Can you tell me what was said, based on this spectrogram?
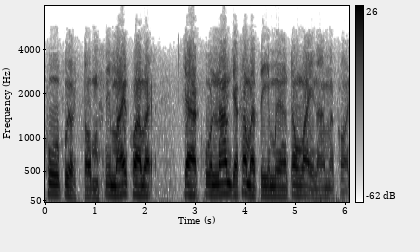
คูเปลือกตมนี่หมายความว่าจากคูน้ำจะเข้ามาตีเมืองต้องว่ายน้ำมาก่อน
